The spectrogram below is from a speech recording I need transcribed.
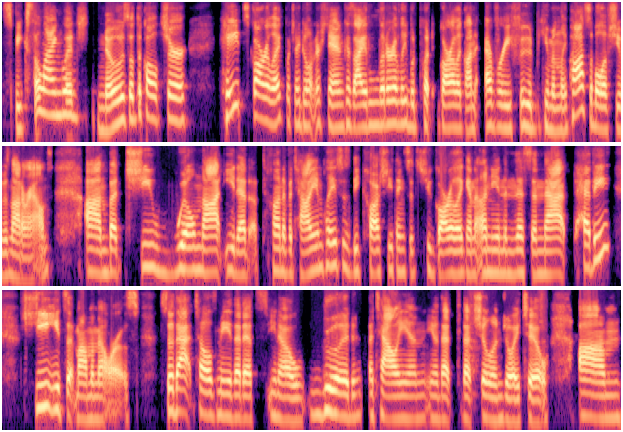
speaks the language, knows of the culture, hates garlic, which I don't understand because I literally would put garlic on every food humanly possible if she was not around. Um, but she will not eat at a ton of Italian places because she thinks it's too garlic and onion and this and that heavy. She eats at Mama Melrose. So that tells me that it's, you know, good Italian, you know, that that she'll enjoy too. Um,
